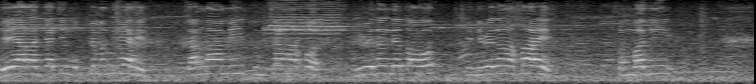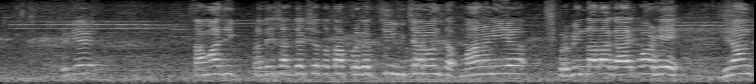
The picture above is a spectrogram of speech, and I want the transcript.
जे या राज्याचे मुख्यमंत्री आहेत त्यांना आम्ही तुमच्या मार्फत निवेदन देत आहोत की निवेदन असं आहे संभाजी ब्रिगेड सामाजिक प्रदेशाध्यक्ष तथा प्रगतशील विचारवंत माननीय प्रवीणदादा गायकवाड हे दिनांक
